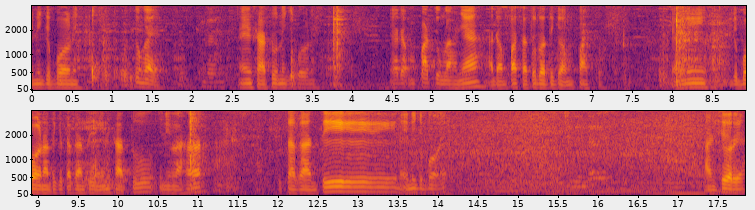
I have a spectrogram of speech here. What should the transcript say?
Ini jebol nih. Itu enggak ya? Ini satu nih jebol nih. Ini ada empat jumlahnya. Ada empat satu dua tiga empat tuh yang ini jebol nanti kita ganti yang ini satu ini lahar. Kita ganti nah ini jebol ya. Hancur ya.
